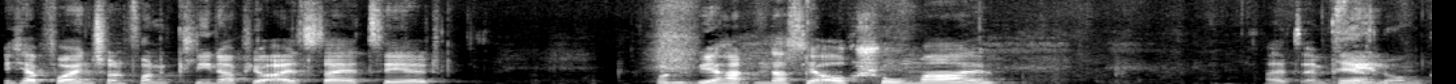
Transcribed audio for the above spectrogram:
ich habe vorhin schon von Clean Up Your Alster erzählt. Und wir hatten das ja auch schon mal als Empfehlung.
